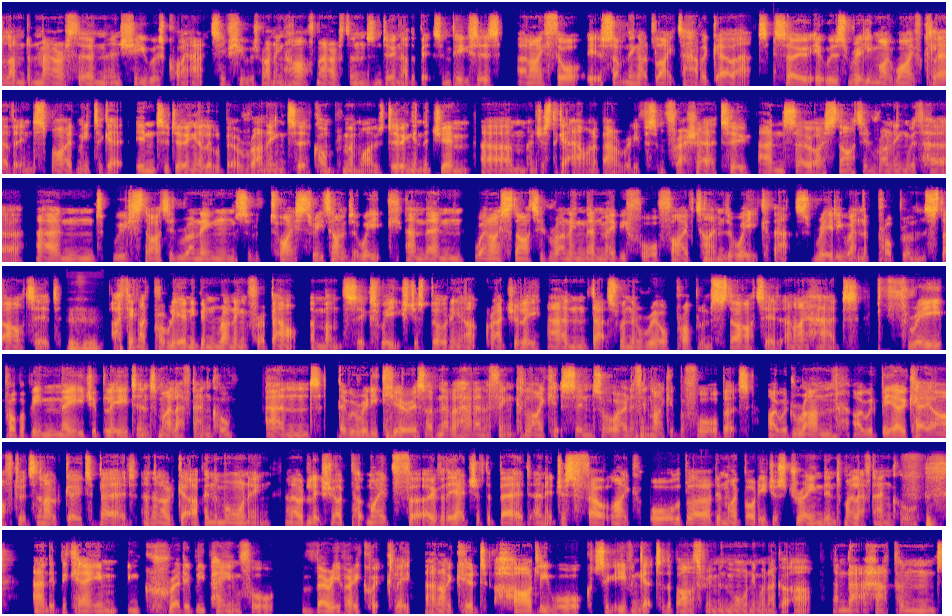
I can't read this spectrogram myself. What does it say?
London Marathon, and she was quite active. She was running half marathons and doing other bits and pieces, and I thought it was something I'd like to have a go at. So it was really my wife Claire that inspired me to get into doing a little bit of running to complement what I was doing in the gym, um, and just to get out and about really for some fresh air too. And so I started running with her, and we started running sort of twice, three times a week and then when I started running, then maybe four or five times a week, that's really when the problem started. Mm-hmm. I think I'd probably only been running for about a month, six weeks, just building it up gradually. And that's when the real problem started. And I had three probably major bleeds into my left ankle and they were really curious. I've never had anything like it since or anything like it before, but I would run, I would be okay afterwards, then I would go to bed, and then I would get up in the morning and I would literally I'd put my foot over the edge of the bed and it just felt like all the blood in my body just drained into my left ankle. and it became incredibly painful very, very quickly. And I could hardly walk to even get to the bathroom in the morning when I got up. And that happened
